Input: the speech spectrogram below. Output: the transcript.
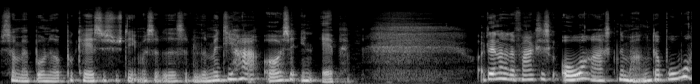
som er bundet op på kassesystem osv. osv. Men de har også en app. Og den er der faktisk overraskende mange, der bruger.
